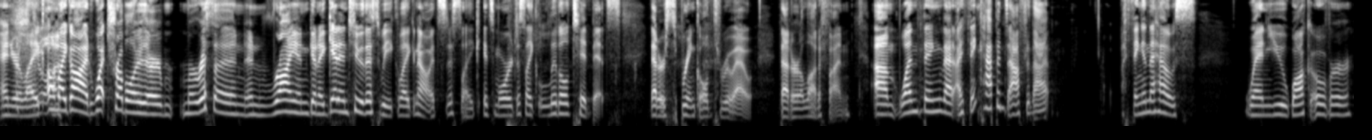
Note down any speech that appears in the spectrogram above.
And you're like, oh my God, what trouble are there Marissa and, and Ryan gonna get into this week? Like, no, it's just like, it's more just like little tidbits that are sprinkled throughout that are a lot of fun. Um, one thing that I think happens after that, a thing in the house, when you walk over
